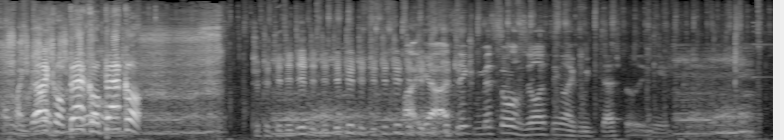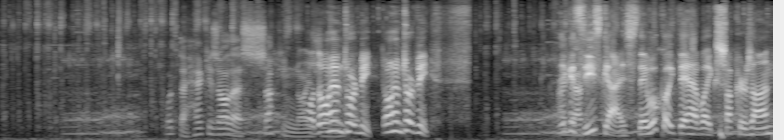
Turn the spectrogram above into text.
Oh my god. Back up, back up, back up. Uh, yeah, I think Mithril is the only thing like we desperately need. What the heck is all that sucking noise? Oh, don't hit him toward me. Don't hit him toward me. I think got- it's these guys. They look like they have like suckers on.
